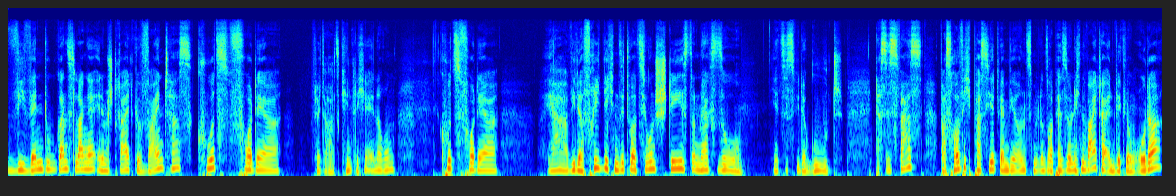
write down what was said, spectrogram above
wie wenn du ganz lange in einem Streit geweint hast, kurz vor der, vielleicht auch als kindliche Erinnerung, kurz vor der, ja, wieder friedlichen Situation stehst und merkst so, jetzt ist wieder gut. Das ist was, was häufig passiert, wenn wir uns mit unserer persönlichen Weiterentwicklung oder,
